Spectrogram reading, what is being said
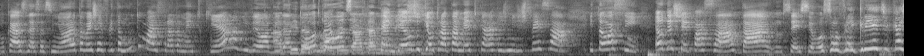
no caso dessa senhora, talvez reflita muito mais o tratamento que ela viveu a vida, vida toda, toda, exatamente. entendeu? Do que o tratamento que ela quis me dispensar. Então, assim, eu deixei passar, tá? Não sei se eu vou sofrer críticas.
